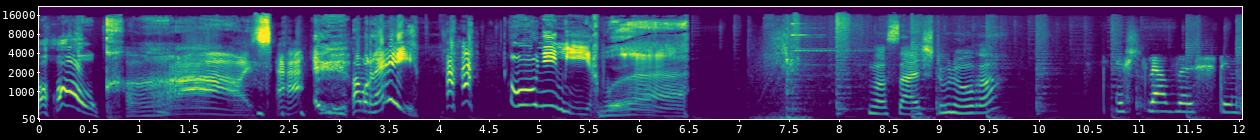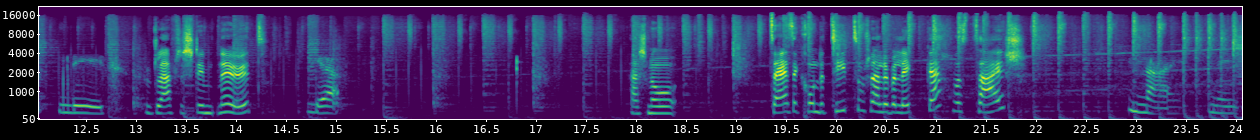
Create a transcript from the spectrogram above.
Hoho, krass. Aber hey, ohne mich. Was sagst du, Nora? Ich glaube, es stimmt nicht. Du glaubst, es stimmt nicht? Ja, Hast du noch 10 Sekunden Zeit, um schnell zu überlegen, was du sagst? nein, nicht.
